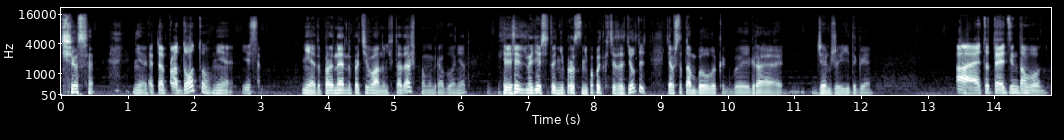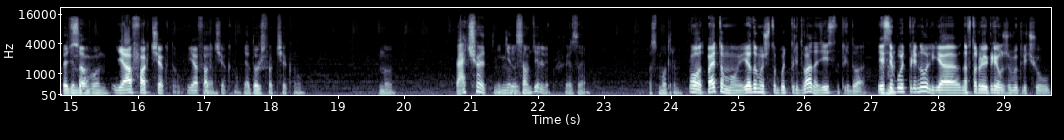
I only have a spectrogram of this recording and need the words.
чё за- Не, Это про доту? не, Если... не, это, про, наверное, про Тиван. У них тогда же, по-моему, игра была, нет? Я надеюсь, это не просто не попытка тебя заделать, тем, что там была как бы игра Дженджи и ДГ. А, это ты один там вон. Один Всё. там вон. Я факт чекнул. Я факт Да. чекнул. Я тоже факт чекнул. Ну. А чё это? Не, не, на самом деле, хз. Посмотрим. Вот, поэтому я думаю, что будет 3-2, надеюсь на 3-2. Если Мгм. будет 3-0, я на второй игре уже выключу,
